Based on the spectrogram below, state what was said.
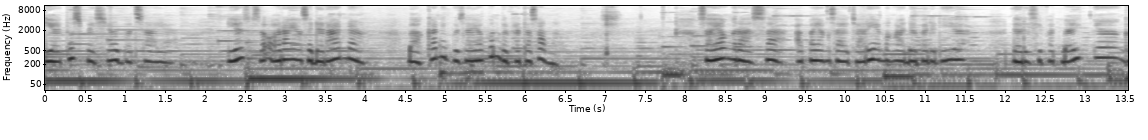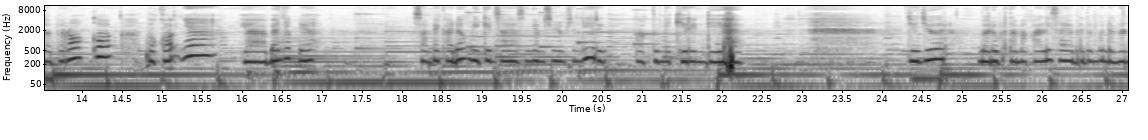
dia tuh spesial buat saya. Dia seseorang yang sederhana. Bahkan ibu saya pun berkata sama. Saya ngerasa apa yang saya cari emang ada pada dia dari sifat baiknya nggak perokok pokoknya ya banyak deh. Sampai kadang bikin saya senyum-senyum sendiri waktu mikirin dia. Jujur baru pertama kali saya bertemu dengan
